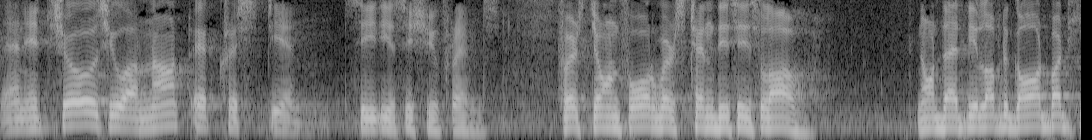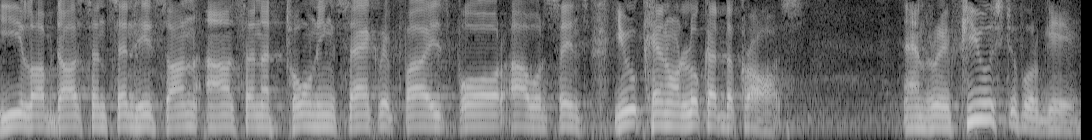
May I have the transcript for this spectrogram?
then it shows you are not a Christian. Serious issue, friends. 1 John 4, verse 10 this is love. Not that we loved God, but He loved us and sent His Son as an atoning sacrifice for our sins. You cannot look at the cross and refuse to forgive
